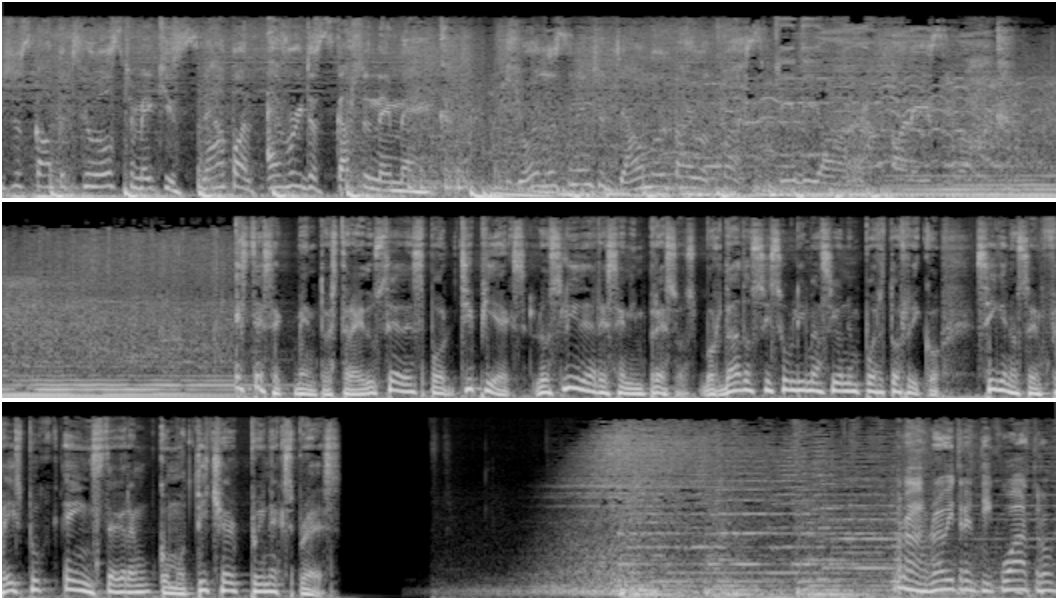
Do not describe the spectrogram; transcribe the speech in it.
they just got the tools to make you snap on every discussion they make. You're listening to Download by Request DVR on Ace Rock. Este segmento es traído a ustedes por GPX, los líderes en impresos, bordados y sublimación en Puerto Rico. Síguenos en Facebook e Instagram como Teacher Print Express. Bueno, a las 9 y 34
